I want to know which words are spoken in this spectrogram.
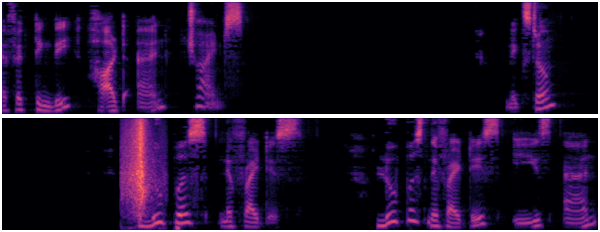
affecting the heart and joints. Next term, lupus nephritis. Lupus nephritis is an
